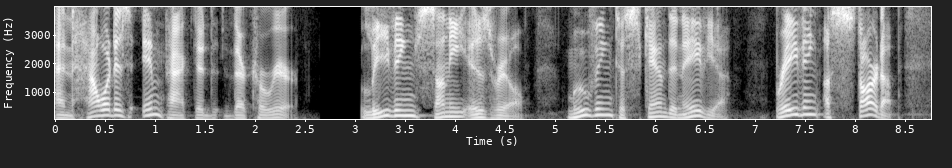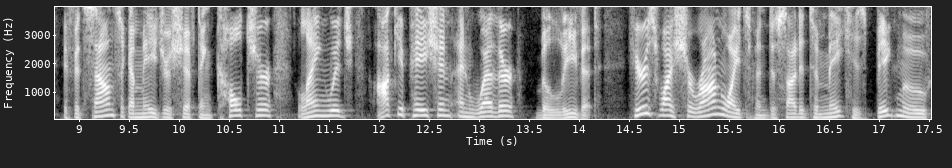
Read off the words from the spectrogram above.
and how it has impacted their career. Leaving sunny Israel, moving to Scandinavia, braving a startup. If it sounds like a major shift in culture, language, occupation, and weather, believe it. Here's why Sharon Weitzman decided to make his big move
